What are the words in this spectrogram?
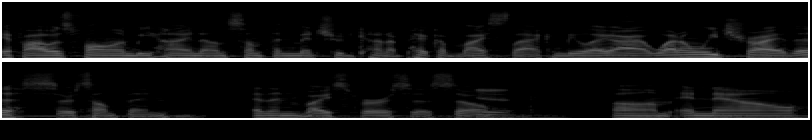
if I was falling behind on something, Mitch would kind of pick up my slack and be like, "All right, why don't we try this or something?" And then vice versa. So. Yeah. Um, and now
